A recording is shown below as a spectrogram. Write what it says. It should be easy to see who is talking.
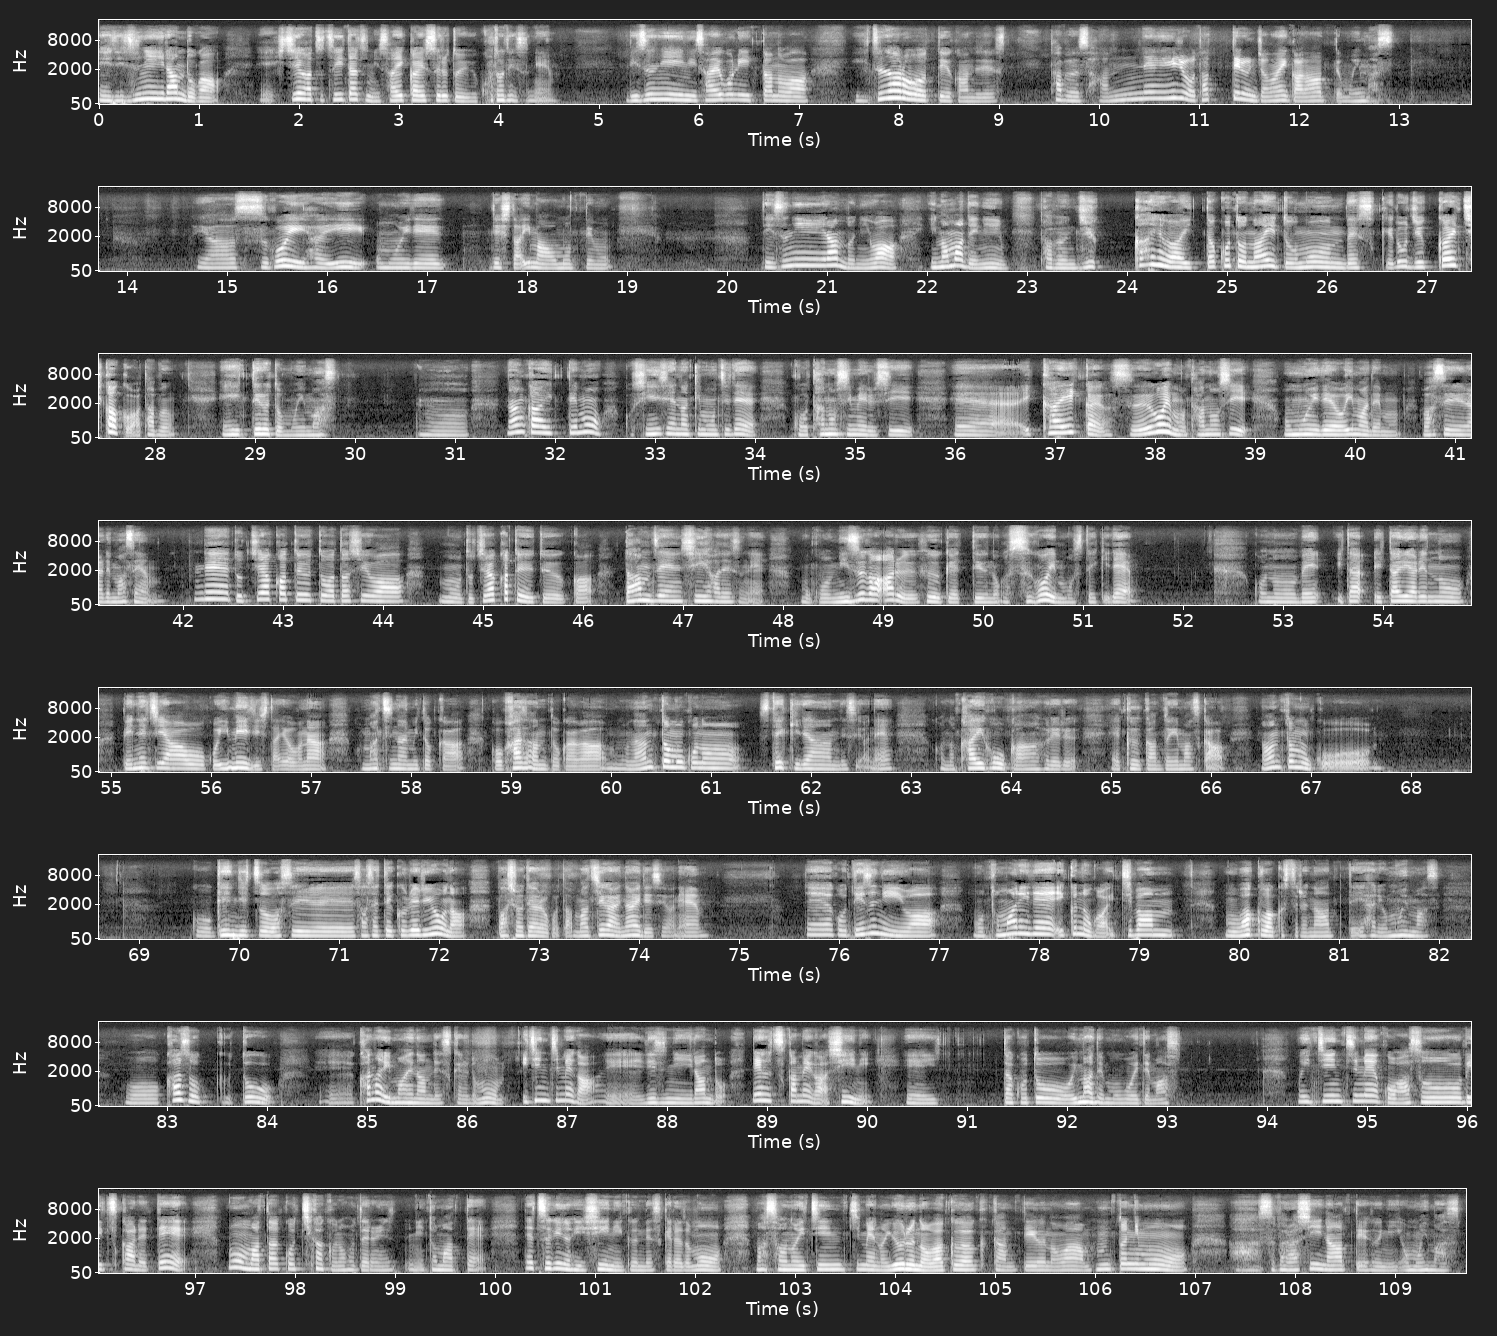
Speaker 1: えー、ディズニーランドが、えー、7月1日に再開するということですね。ディズニーに最後に行ったのはいつだろうっていう感じです。多分3年以上経ってるんじゃないかなって思います。いやー、すごい、はい、いい思い出でした。今思っても。ディズニーランドには今までに多分10回は行ったことないと思うんですけど、10回近くは多分、え、行ってると思います。うん、何回行ってもこう新鮮な気持ちでこう楽しめるし、えー、一回一回がすごいもう楽しい思い出を今でも忘れられません。で、どちらかというと私はもうどちらかというというか断然 C 派ですね。もうこの水がある風景っていうのがすごいもう素敵で、このベイタイタリアのベネチアをこうイメージしたような街並みとかこう火山とかがもう何ともこの素敵なんですよね。この開放感あふれる空間といいますか何ともこうこう現実を忘れさせてくれるような場所であることは間違いないですよね。でこうディズニーはもう泊まりで行くのが一番もうワクワクするなってやはり思います。こう家族と、えー、かなり前なんですけれども1日目が、えー、ディズニーランドで2日目が C に、えー、行ったことを今でも覚えてます。1日目こう遊び疲れてもうまたこう近くのホテルにに泊まってで次の日 C に行くんですけれども、まあ、その1日目の夜のワクワク感っていうのは本当にもうあ素晴らしいなっていうふうに思います。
